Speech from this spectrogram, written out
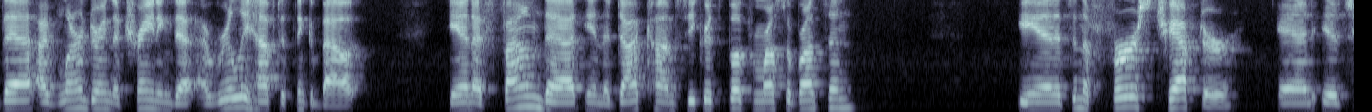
that I've learned during the training that I really have to think about. And I found that in the dot com secrets book from Russell Brunson. And it's in the first chapter, and it's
